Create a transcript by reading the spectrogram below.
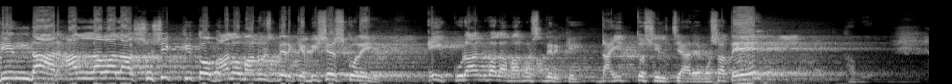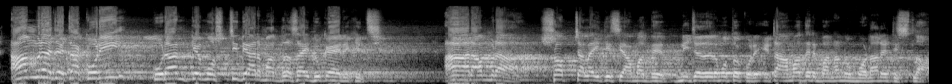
দিনদার, আল্লাহওয়ালা, সুশিক্ষিত, ভালো মানুষদেরকে, বিশেষ করে এই কোরআনওয়ালা মানুষদেরকে দায়িত্বশীল চেয়ারে বসাতে আমরা যেটা করি, কোরআনকে মসজিদে আর মাদ্রাসায় ঢুকায় রেখেছি। আর আমরা সব চালাইতেছি আমাদের নিজেদের মতো করে। এটা আমাদের বানানো মডারেট ইসলাম।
